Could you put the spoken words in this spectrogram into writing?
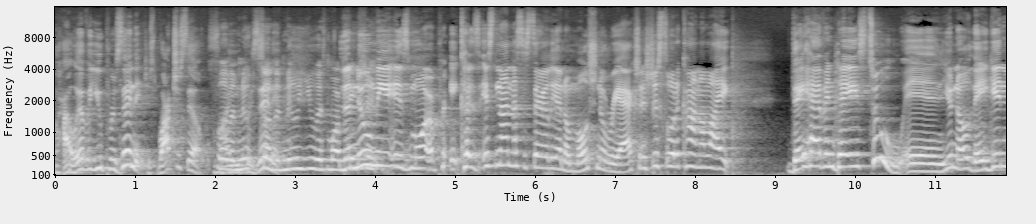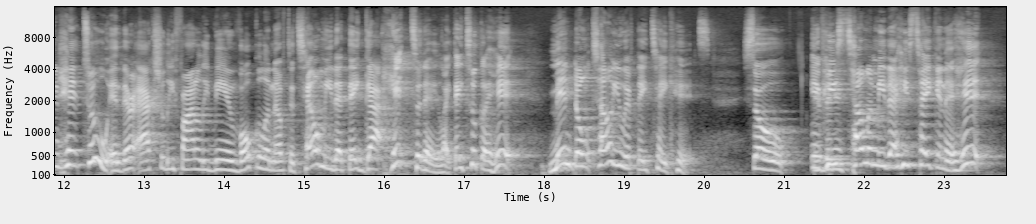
however you present it, just watch yourself. So the you new, so the new you is more. The new me is more because it's not necessarily an emotional reaction. It's just sort of kind of like they having days too, and you know they getting hit too, and they're actually finally being vocal enough to tell me that they got hit today, like they took a hit. Men don't tell you if they take hits, so if he's telling me that he's taking a hit,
